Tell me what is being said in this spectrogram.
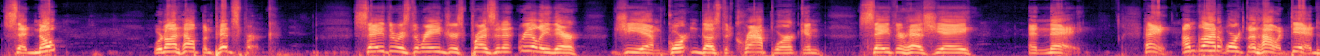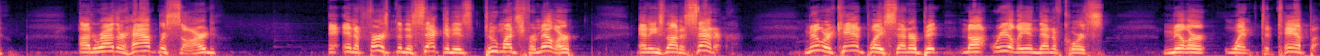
said, nope, we're not helping Pittsburgh. Sather is the Rangers president, really their GM. Gorton does the crap work, and Sather has yay and nay. Hey, I'm glad it worked out how it did. I'd rather have Brassard, and a first and a second is too much for Miller, and he's not a center. Miller can play center, but not really. And then, of course, Miller went to Tampa.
